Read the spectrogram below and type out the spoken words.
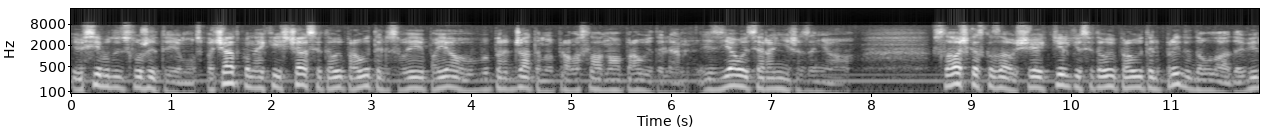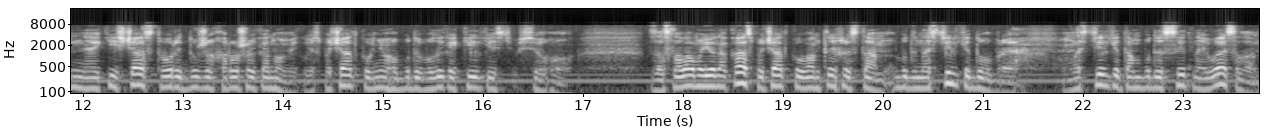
і всі будуть служити йому. Спочатку на якийсь час світовий правитель своєї появи випереджатиме православного правителя і з'явиться раніше за нього. Славочка сказав, що як тільки світовий правитель прийде до влади, він на якийсь час створить дуже хорошу економіку, і спочатку в нього буде велика кількість всього. За словами юнака, спочатку в Антихриста буде настільки добре, настільки там буде ситно і весело.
